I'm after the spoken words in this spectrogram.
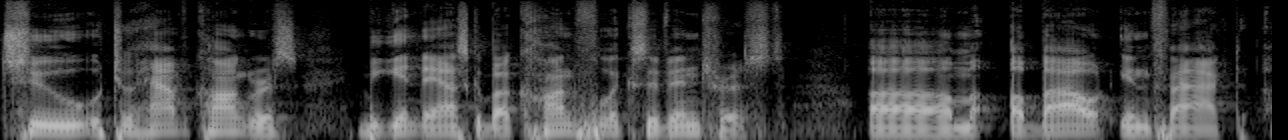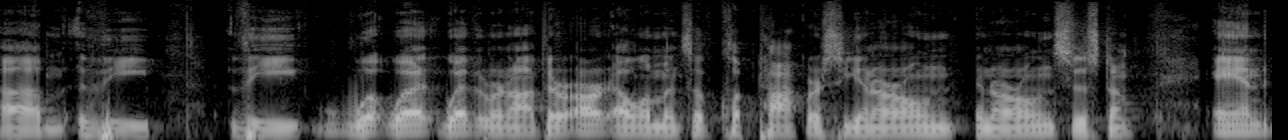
to to have Congress begin to ask about conflicts of interest, um, about in fact um, the the wh- wh- whether or not there are elements of kleptocracy in our own in our own system, and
